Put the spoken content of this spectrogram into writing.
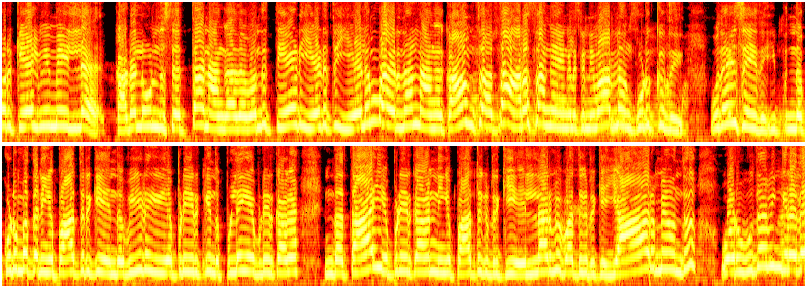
ஒரு கேள்வியுமே இல்லை. கடல் உளுந்து செத்தா நாங்கள் அதை வந்து தேடி எடுத்து எலும்பாக இருந்தாலும் நாங்கள் காமிச்சா தான் அரசாங்கம் எங்களுக்கு நிவாரணம் கொடுக்குது உதவி செய்யுது. இப்போ இந்த குடும்பத்தை நீங்கள் பார்த்துருக்கீங்க. இந்த வீடு எப்படி இருக்குது இந்த பிள்ளைங்க எப்படி இருக்காங்க? இந்த தாய் எப்படி இருக்காங்கன்னு நீங்கள் பார்த்துக்கிட்டு இருக்கீங்க. எல்லாருமே பார்த்துக்கிட்டு இருக்கேன். யாருமே வந்து ஒரு உதவிங்கிறத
